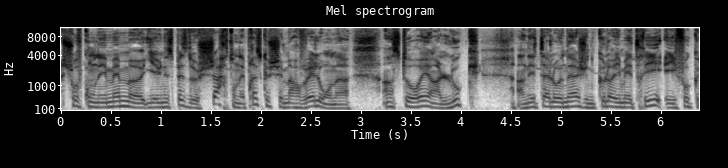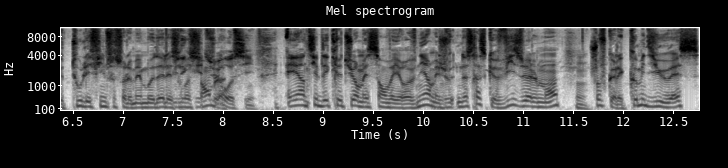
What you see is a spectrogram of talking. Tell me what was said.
je trouve qu'on est même, euh, il y a une espèce de charte, on est presque chez Marvel où on a instauré un look, un étalonnage, une colorimétrie et il faut que tous les films soient sur le même modèle et se Une écriture ressemblent. aussi. Et un type d'écriture, mais ça on va y revenir. Mais je- ne serait-ce que visuellement, Hmm. je trouve que la comédie US,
